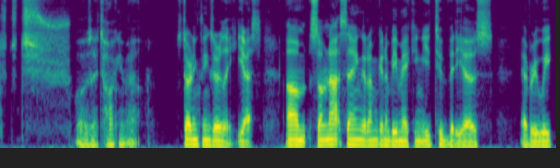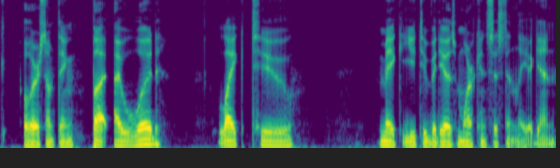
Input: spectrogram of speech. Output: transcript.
what was I talking about? Starting things early. Yes. Um so I'm not saying that I'm going to be making YouTube videos every week or something, but I would like to make YouTube videos more consistently again.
